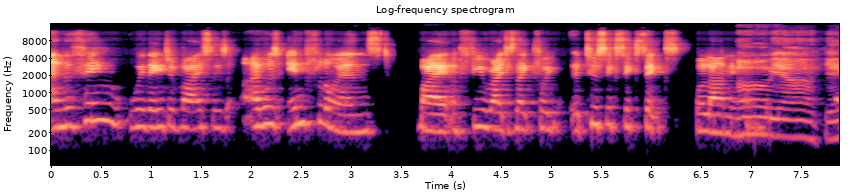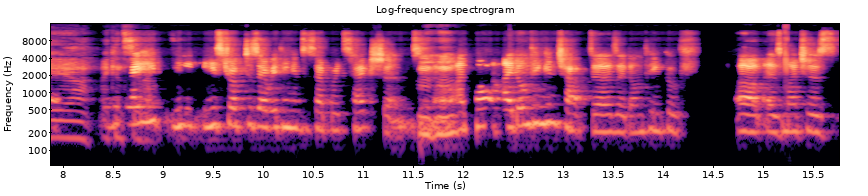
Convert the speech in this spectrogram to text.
and the thing with Age of Vice is I was influenced by a few writers, like for uh, 2666 Bolaño. Oh, yeah, yeah, yeah. I can see he, he, he, structures everything into separate sections. You mm-hmm. know, not, I don't think in chapters, I don't think of uh, as much as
